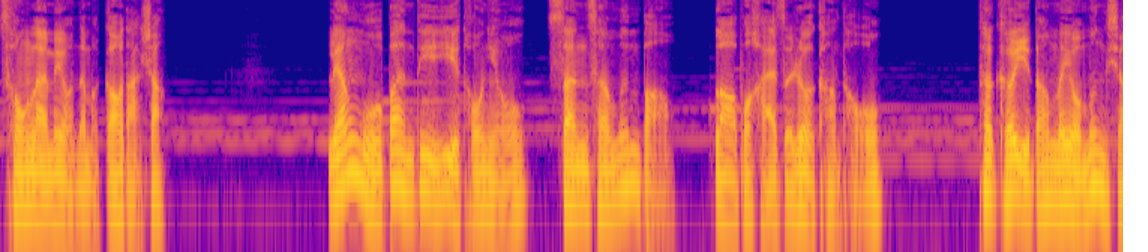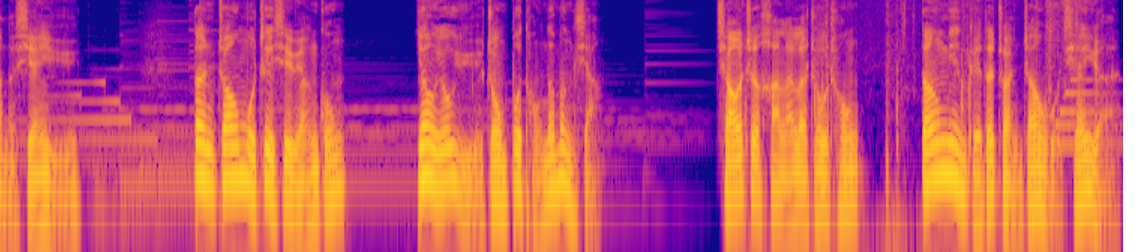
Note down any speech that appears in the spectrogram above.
从来没有那么高大上。两亩半地一头牛，三餐温饱，老婆孩子热炕头，他可以当没有梦想的咸鱼。但招募这些员工，要有与众不同的梦想。乔治喊来了周冲。当面给他转账五千元，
